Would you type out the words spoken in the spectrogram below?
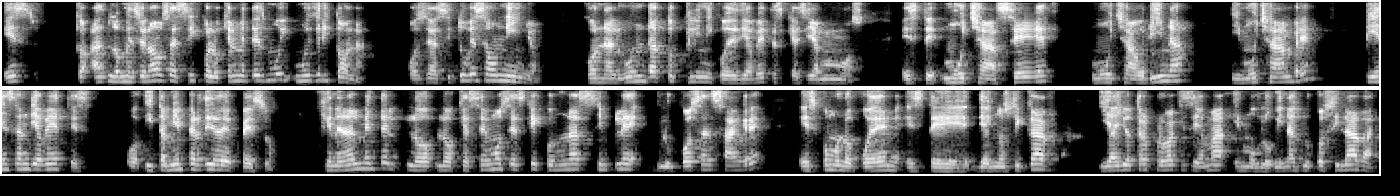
es, lo mencionamos así coloquialmente, es muy, muy gritona. O sea, si tú ves a un niño con algún dato clínico de diabetes que llamamos este, mucha sed, mucha orina y mucha hambre, piensan diabetes y también pérdida de peso. Generalmente lo, lo, que hacemos es que con una simple glucosa en sangre es como lo pueden este, diagnosticar y hay otra prueba que se llama hemoglobina glucosilada.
